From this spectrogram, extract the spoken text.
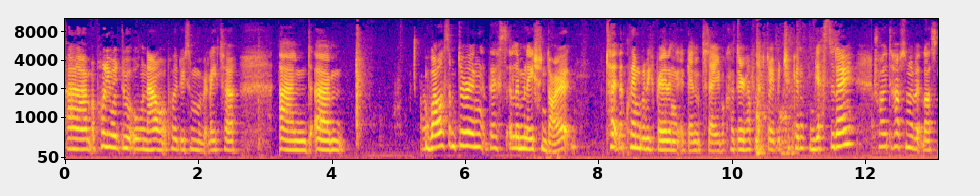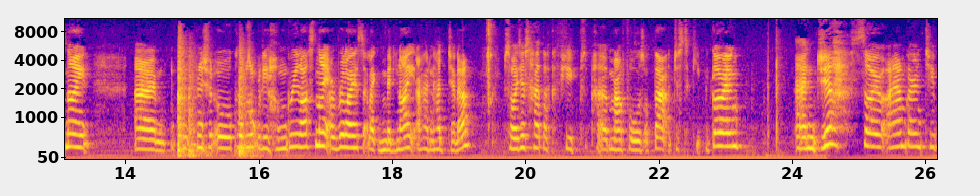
Um, I probably won't do it all now. I'll probably do some of it later. And um, whilst I'm doing this elimination diet technically I'm going to be failing again today because I do have leftover chicken from yesterday. I tried to have some of it last night. Um, couldn't finish it all because I wasn't really hungry last night. I realised at like midnight I hadn't had dinner. So I just had like a few mouthfuls of that just to keep me going. And yeah, so I am going to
